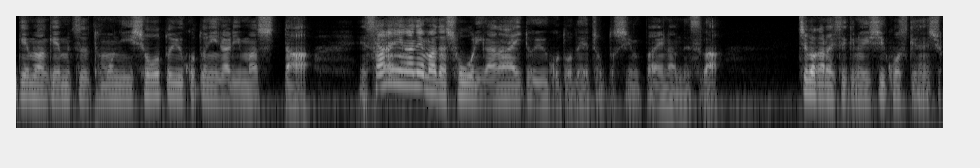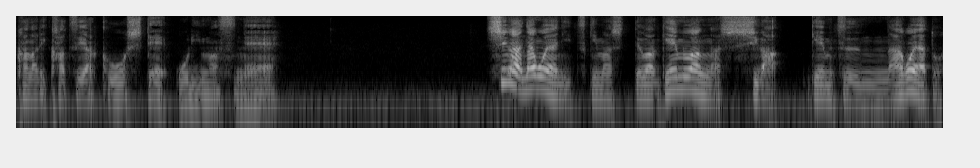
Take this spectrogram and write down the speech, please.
ゲーム1、ゲーム2ともに2勝ということになりました。え3円がね、まだ勝利がないということで、ちょっと心配なんですが、千葉から移籍の石井康介選手、かなり活躍をしておりますね。滋賀、名古屋につきましては、ゲーム1が滋賀、ゲーム2名古屋と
